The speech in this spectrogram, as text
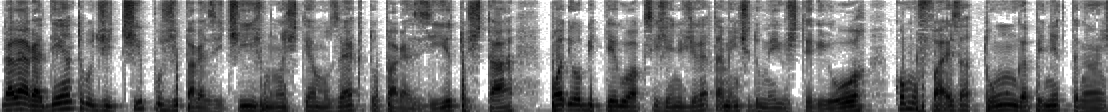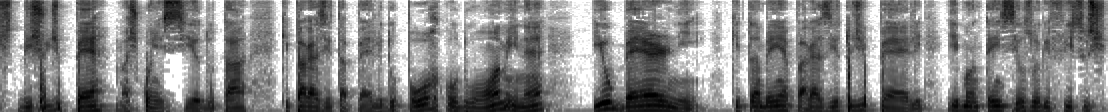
Galera, dentro de tipos de parasitismo, nós temos ectoparasitos, tá? podem obter o oxigênio diretamente do meio exterior, como faz a tunga penetrante, bicho de pé, mais conhecido, tá? Que parasita a pele do porco ou do homem, né? E o berne, que também é parasito de pele e mantém seus orifícios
